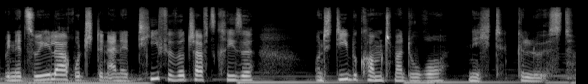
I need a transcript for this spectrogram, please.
Venezuela rutscht in eine tiefe Wirtschaftskrise und die bekommt Maduro nicht gelöst.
